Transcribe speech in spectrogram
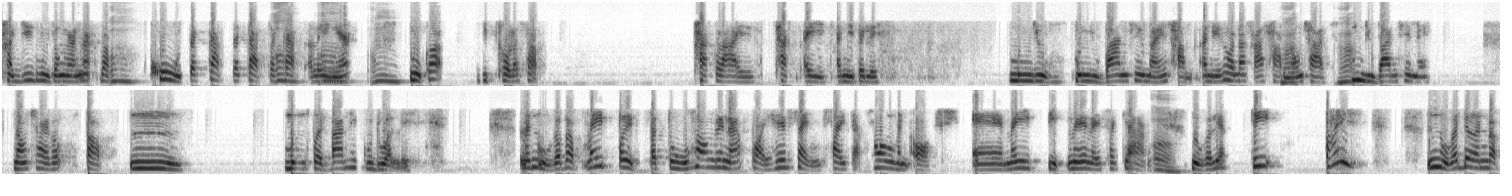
เขายืนอยู่ตรงนั้นอะแบบเออ ขู่จะกัดจะกัดจะกัดอะไรอย่างเงี้ย อืมหนูก็หยิบโทรศัพท์ทักไลน์ทักไออันนี้ไปเลย มึงอยู่ มึงอยู่บ้านใช่ไหมถามอันนี้โทษนะคะถามน้องชายฮะมึงอยู่บ้านใช่ไหมน้องชายก็ตอบ อืม มึงเปิดบ้านให้กูด่วนเลย แล้วหนูก็แบบไม่เปิดประตูห้องด้วยนะ ปล่อยให้แสงไฟจากห้องมันออก แอร์ไม่ปิดไม่อะไรสักอย่างเออหนูก็เรียกจิไปแล้วหนูก็เดินแบบ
